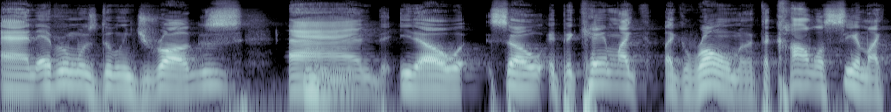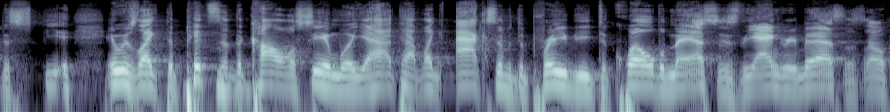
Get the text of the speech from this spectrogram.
and everyone was doing drugs, Mm. and you know, so it became like like Rome, like the Colosseum, like this. It was like the pits of the Colosseum where you had to have like acts of depravity to quell the masses, the angry masses. So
